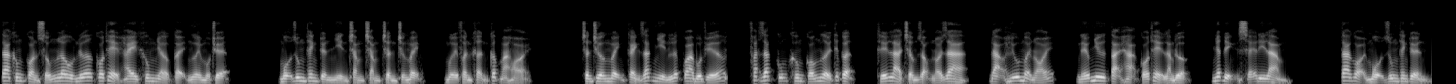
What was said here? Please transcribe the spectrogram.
ta không còn sống lâu nữa có thể hay không nhờ cậy ngươi một chuyện? Mộ dung thanh tuyền nhìn chằm chằm trần trường mệnh, mười phần khẩn cấp mà hỏi. Trần trường mệnh cảnh giác nhìn lướt qua bốn phía, phát giác cũng không có người tiếp cận, thế là trầm giọng nói ra, đạo hữu mời nói, nếu như tại hạ có thể làm được, nhất định sẽ đi làm. Ta gọi mộ dung thanh tuyền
